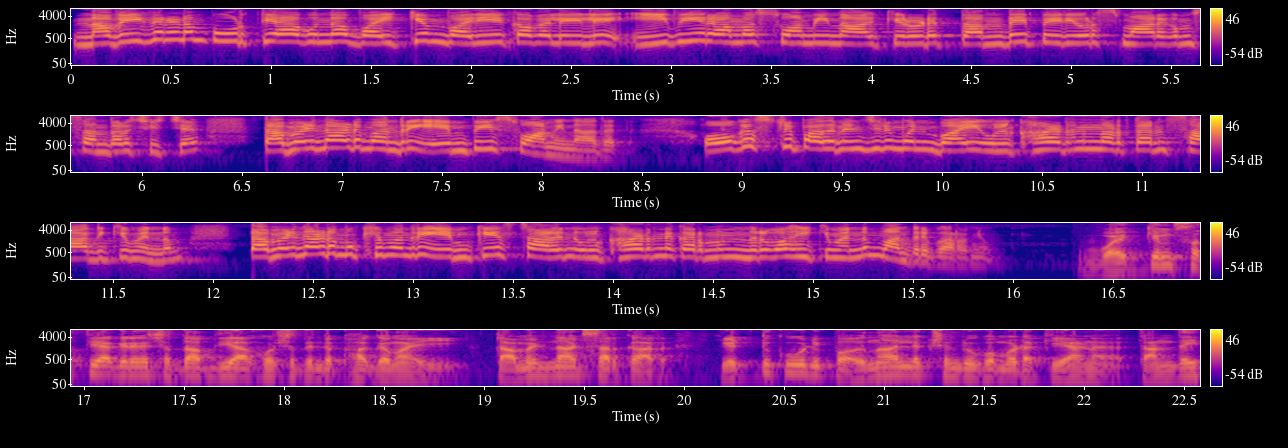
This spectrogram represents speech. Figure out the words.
നവീകരണം പൂർത്തിയാകുന്ന വൈക്കം വലിയ കവലയിലെ ഇ വി രാമസ്വാമി നായ്ക്കരുടെ തന്തേ പെരിയൂർ സ്മാരകം സന്ദർശിച്ച് തമിഴ്നാട് മന്ത്രി എം പി സ്വാമിനാഥൻ. ഓഗസ്റ്റ് പതിനഞ്ചിന് മുൻപായി ഉദ്ഘാടനം നടത്താൻ സാധിക്കുമെന്നും തമിഴ്നാട് മുഖ്യമന്ത്രി എം കെ സ്റ്റാലിൻ ഉദ്ഘാടന കർമ്മം നിർവഹിക്കുമെന്നും മന്ത്രി പറഞ്ഞു. വൈക്കം സത്യാഗ്രഹ ശതാബ്ദി ആഘോഷത്തിന്റെ ഭാഗമായി തമിഴ്നാട് സർക്കാർ എട്ട് കോടി പതിനാല് ലക്ഷം രൂപ മുടക്കിയാണ് തന്തൈ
